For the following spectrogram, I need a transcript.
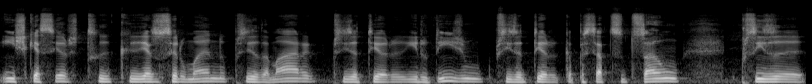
e esqueceres-te que és um ser humano que precisa de amar, que precisa ter erotismo, que precisa ter capacidade de sedução, que precisa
